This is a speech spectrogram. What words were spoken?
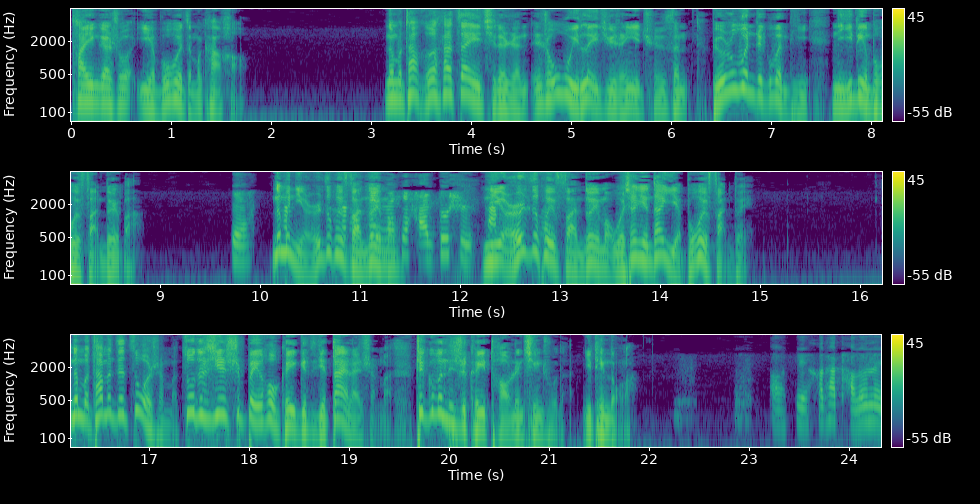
他应该说也不会怎么看好。那么他和他在一起的人，人说物以类聚，人以群分。比如说问这个问题，你一定不会反对吧？对。那么你儿子会反对吗？那些孩子都是。你儿子会反对吗？我相信他也不会反对。那么他们在做什么？做的这些事背后可以给自己带来什么？这个问题是可以讨论清楚的。你听懂了？哦，对，和他讨论那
